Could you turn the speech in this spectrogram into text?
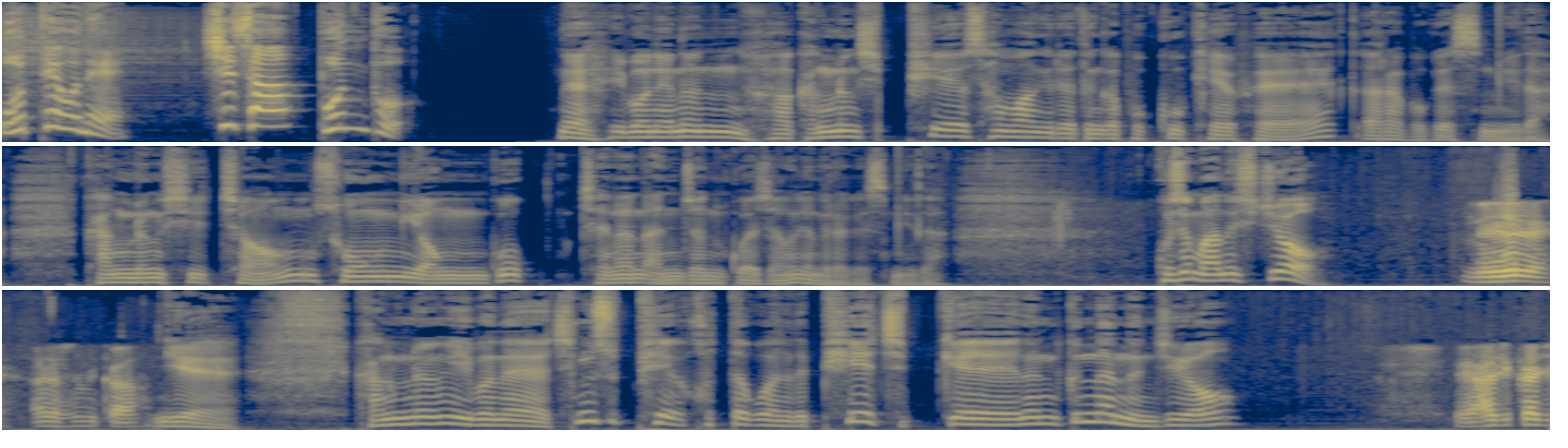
오태훈의 시사 본부. 네, 이번에는 강릉시 피해 상황이라든가 복구 계획 알아보겠습니다. 강릉시청 송영국 재난안전과장을 연결하겠습니다. 고생 많으시죠? 네, 안녕하십니까. 예. 강릉이 이번에 침수 피해가 컸다고 하는데 피해 집계는 끝났는지요? 예, 아직까지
